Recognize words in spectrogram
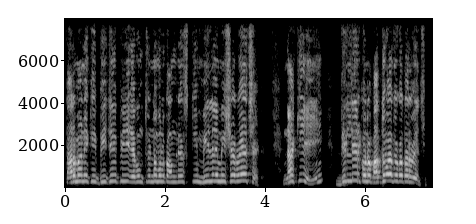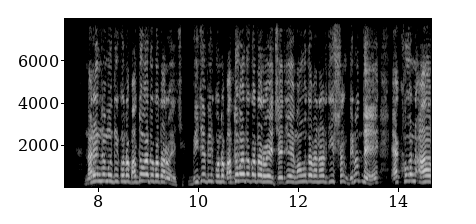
তার মানে কি বিজেপি এবং তৃণমূল কংগ্রেস কি মিলে মিশে রয়েছে? নাকি দিল্লির কোনো বাধ্যবাধকতা রয়েছে? নরেন্দ্র মোদীর কোনো বাধ্যবাধকতা রয়েছে, বিজেপির কোনো বাধ্যবাধকতা রয়েছে যে মমতা ব্যানার্জির বিরুদ্ধে এখন আর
